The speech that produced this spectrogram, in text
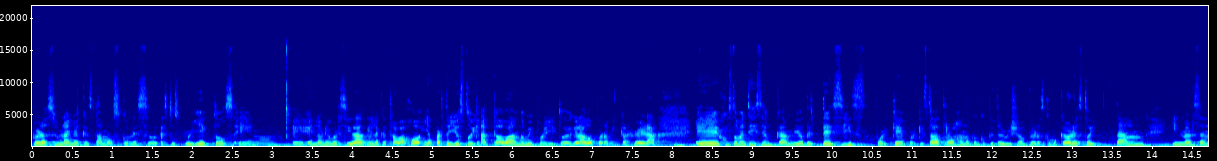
pero hace un año que estamos con estos proyectos en, eh, en, la universidad en la que trabajo y aparte yo estoy acabando mi proyecto de grado para mi carrera. Eh, justamente hice un cambio de tesis, ¿por qué? Porque estaba trabajando con Computer Vision, pero es como que ahora estoy tan inmersa en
